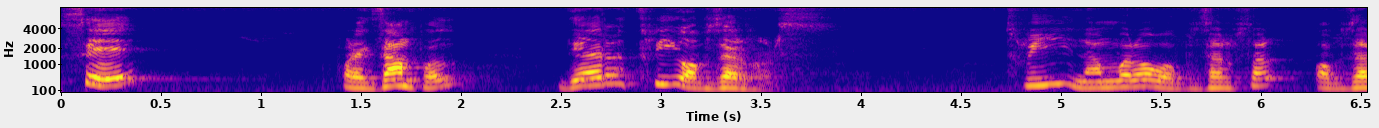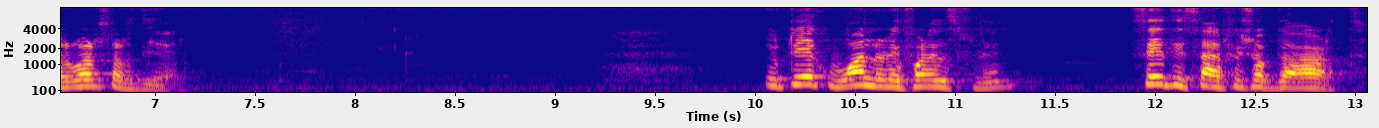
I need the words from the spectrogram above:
say, for example, there are three observers, three number of observer, observers are there. You take one reference plane, say the surface of the earth,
